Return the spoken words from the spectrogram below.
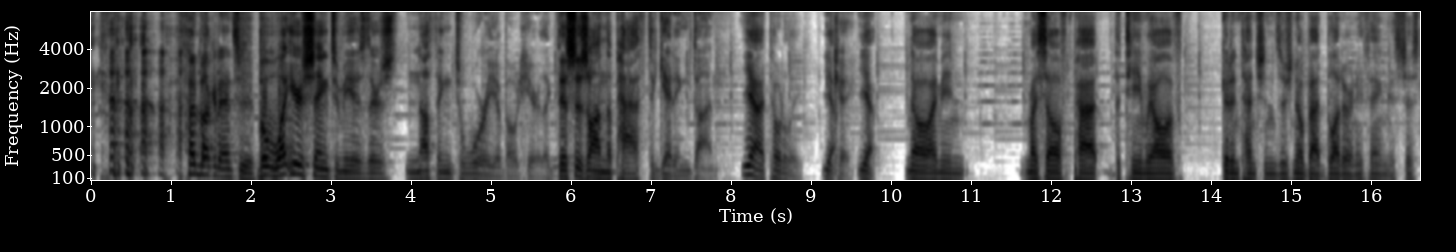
I'm not going to answer you. But what you're saying to me is there's nothing to worry about here. Like this is on the path to getting done. Yeah, totally. Yeah. Okay. Yeah. No, I mean, myself, Pat, the team, we all have good intentions. There's no bad blood or anything. It's just,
